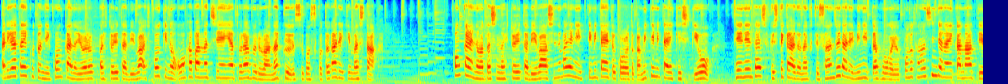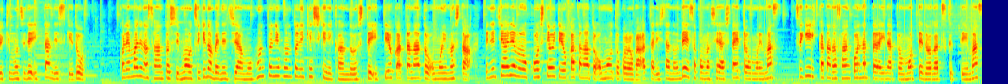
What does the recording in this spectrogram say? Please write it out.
ありがたいことに今回のヨーロッパ一人旅は飛行機の大幅な遅延やトラブルはなく過ごすことができました。今回の私の一人旅は死ぬまでに行ってみたいところとか見てみたい景色を定年退職してからじゃなくて30代で見に行った方がよっぽど楽しいんじゃないかなっていう気持ちで行ったんですけど、これまでの3都市も次のベネチアも本当に本当に景色に感動して行ってよかったなと思いました。ベネチアでもこうしておいてよかったなと思うところがあったりしたのでそこもシェアしたいと思います。次行き方の参考になったらいいなと思って動画作っています。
